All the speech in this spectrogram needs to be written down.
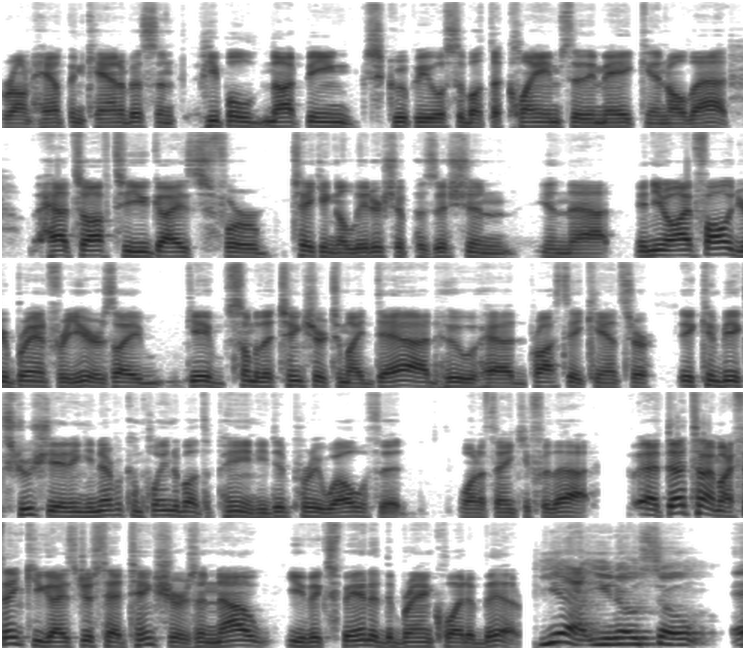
around hemp and cannabis, and people not being scrupulous about the claims that they make and all that hats off to you guys for taking a leadership position in that. And you know, I followed your brand for years. I gave some of the tincture to my dad who had prostate cancer. It can be excruciating. He never complained about the pain. He did pretty well with it. Want to thank you for that. At that time, I think you guys just had tinctures, and now you've expanded the brand quite a bit. Yeah, you know, so eh,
